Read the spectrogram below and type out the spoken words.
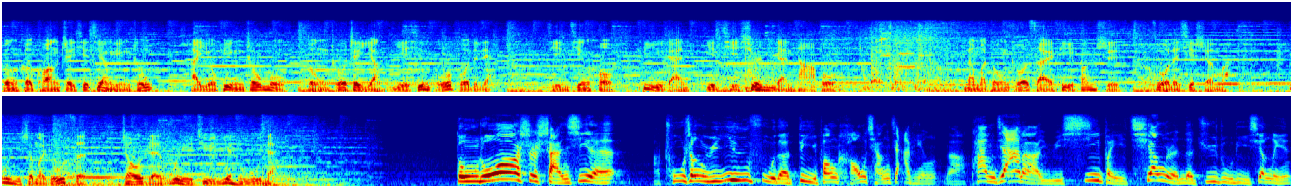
更何况这些将领中还有并州牧董卓这样野心勃勃的人，进京后必然引起轩然大波。那么董卓在地方时做了些什么？为什么如此招人畏惧厌恶呢？董卓是陕西人啊。出生于殷富的地方豪强家庭啊，他们家呢与西北羌人的居住地相邻。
